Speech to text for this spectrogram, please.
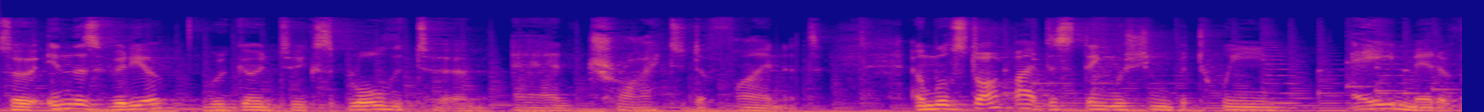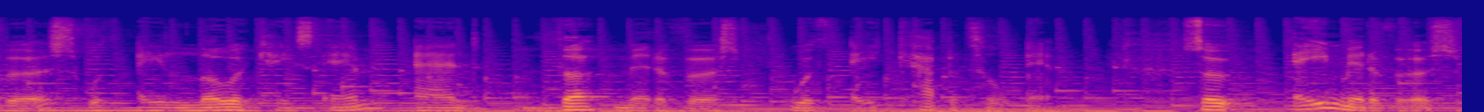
So in this video, we're going to explore the term and try to define it. And we'll start by distinguishing between a metaverse with a lowercase m and the metaverse with a capital M. So a metaverse,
